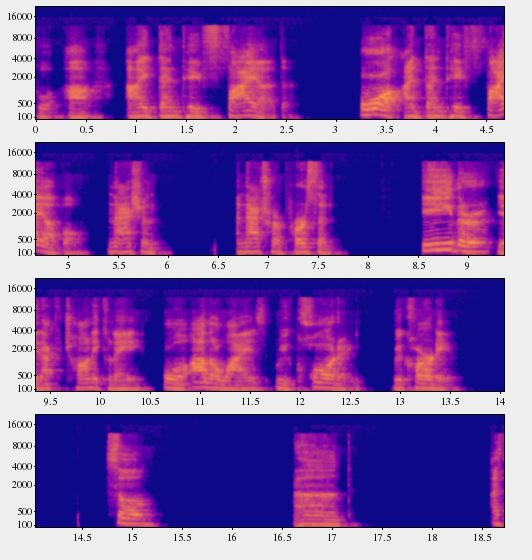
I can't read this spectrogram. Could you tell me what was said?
to a identified or identifiable national, natural person, either electronically or otherwise recording, recording. So, uh, I,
